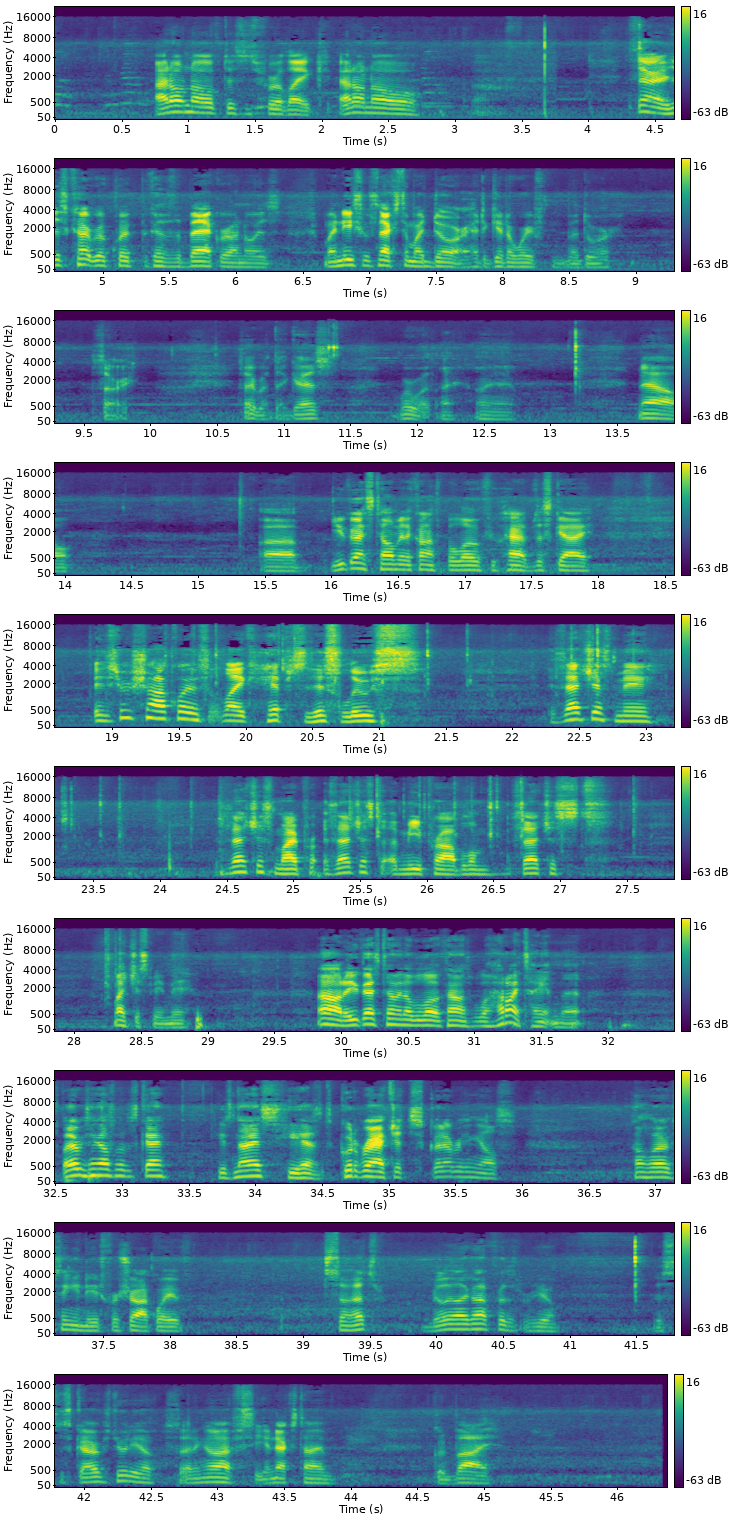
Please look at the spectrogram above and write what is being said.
I don't know if this is for, like, I don't know... Sorry, I just cut real quick because of the background noise. My niece was next to my door. I had to get away from the door. Sorry. Sorry about that, guys. Where was I? Oh, yeah. Now, uh, you guys tell me in the comments below if you have this guy. Is your shockwaves, like, hips this loose? Is that just me? Is that just my? Is that just a me problem? Is that just? Might just be me. I don't know. You guys tell me down below in the comments. Well, how do I tighten that? But everything else with this guy, he's nice. He has good ratchets, good everything else. Comes with everything you need for Shockwave. So that's really all I got for this review. This is Skyrim Studio, signing off. See you next time. Goodbye.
